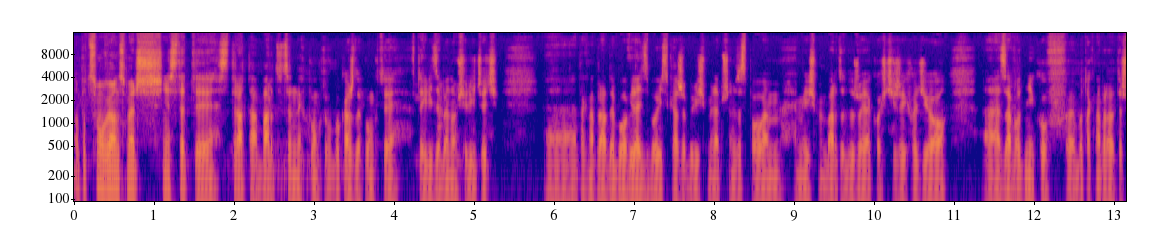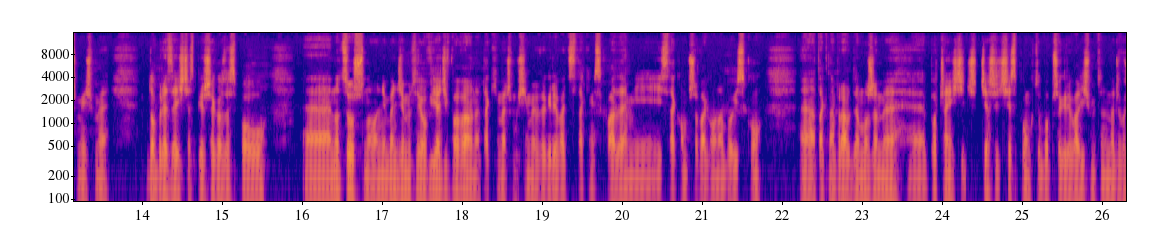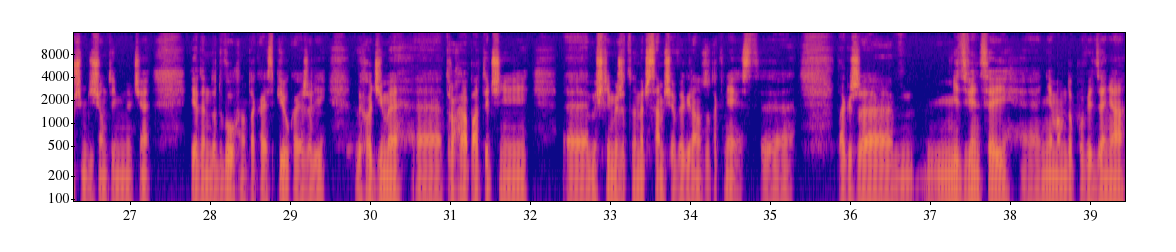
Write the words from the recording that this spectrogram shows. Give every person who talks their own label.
Speaker 1: No podsumowując mecz, niestety strata bardzo cennych punktów, bo każde punkty w tej lidze będą się liczyć. E, Tak naprawdę było widać z boiska, że byliśmy lepszym zespołem. Mieliśmy bardzo dużo jakości, jeżeli chodzi o e, zawodników, e, bo tak naprawdę też mieliśmy dobre zejścia z pierwszego zespołu. E, No cóż, no, nie będziemy tutaj owijać w bawełnę. Taki mecz musimy wygrywać z takim składem i, i z taką przewagą na boisku. E, A tak naprawdę możemy e, po części cieszyć się z punktu, bo przegrywaliśmy ten mecz w 80 minucie 1 do 2. No taka jest piłka. Jeżeli wychodzimy trochę apatyczni i myślimy, że ten mecz sam się wygra, no to tak nie jest. Także nic więcej nie mam do powiedzenia,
